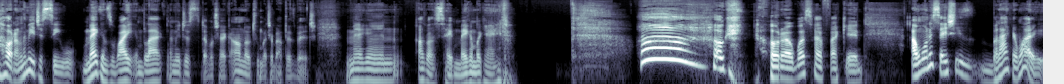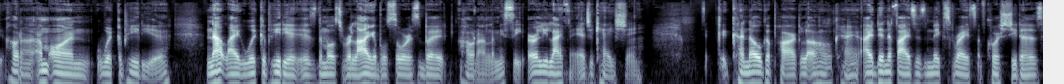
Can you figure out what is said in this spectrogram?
hold on, let me just see. Meghan's white and black. Let me just double check. I don't know too much about this bitch. Meghan, I was about to say Meghan McCain. okay, hold on. What's her fucking? I want to say she's black and white. Hold on, I'm on Wikipedia not like Wikipedia is the most reliable source, but hold on, let me see. Early life and education. Canoga Park, oh, okay, identifies as mixed race. Of course, she does.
